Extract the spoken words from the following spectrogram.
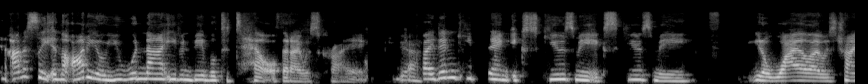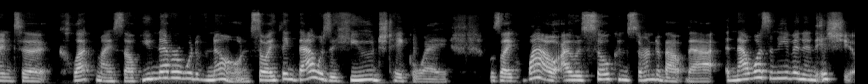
And honestly in the audio you would not even be able to tell that i was crying. Yeah. If i didn't keep saying excuse me excuse me you know while i was trying to collect myself you never would have known. So i think that was a huge takeaway. It was like wow i was so concerned about that and that wasn't even an issue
